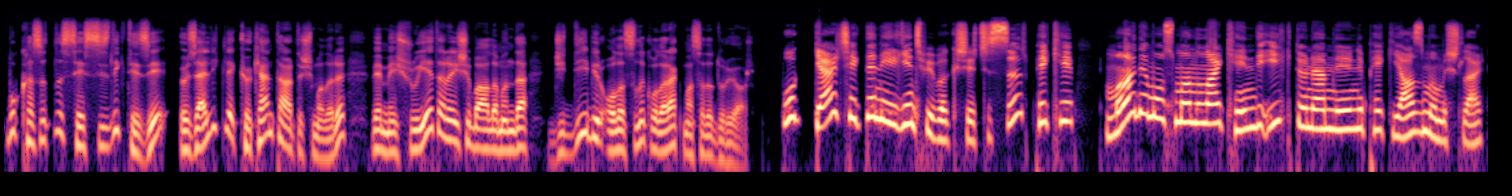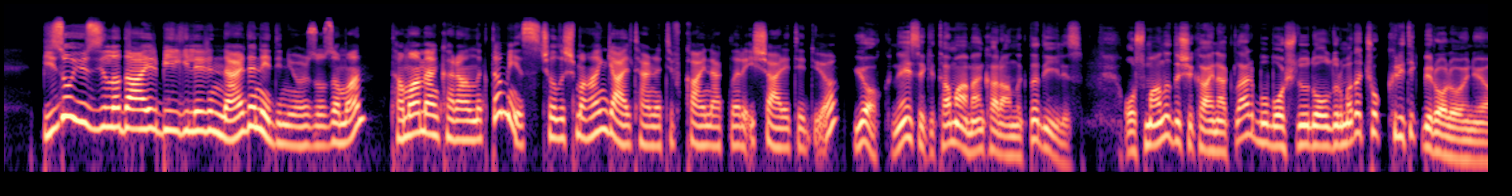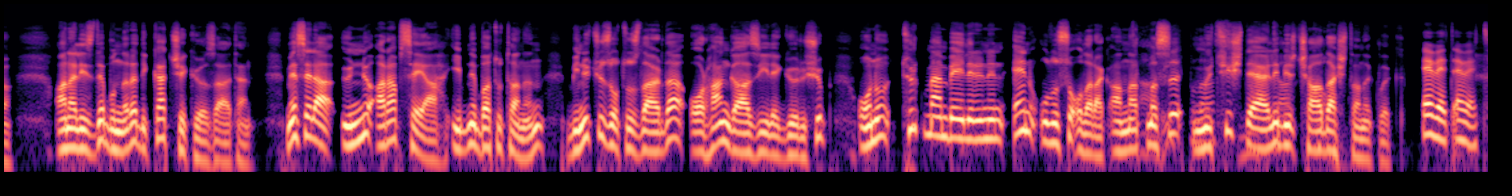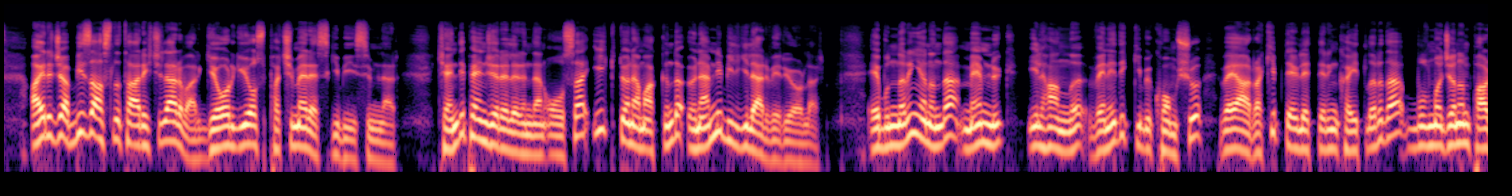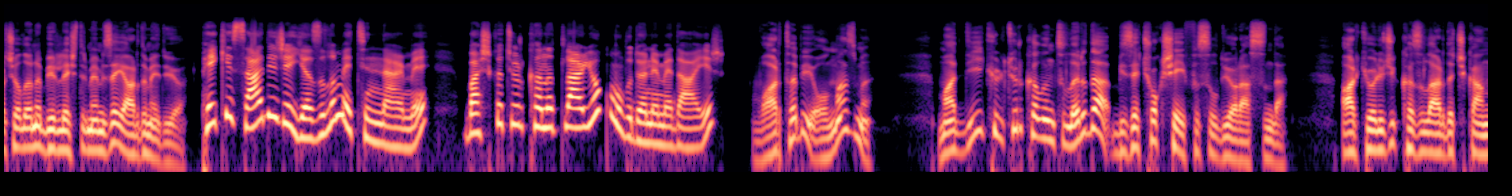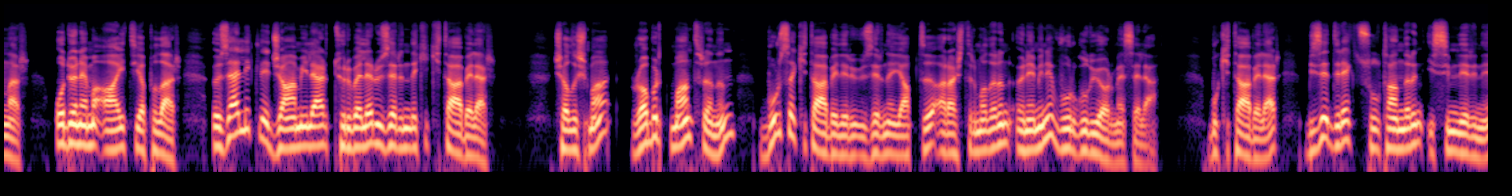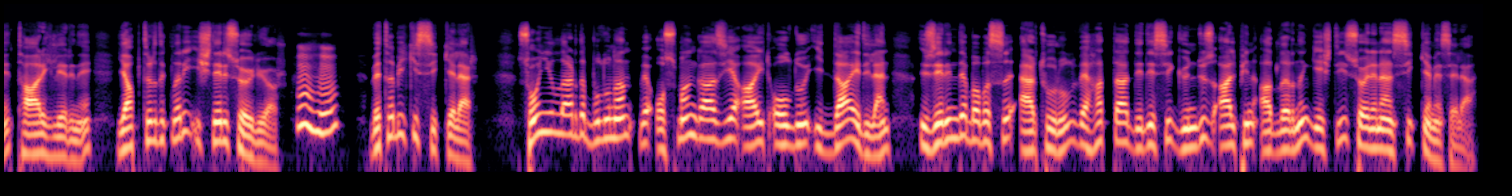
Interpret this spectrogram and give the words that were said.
Bu kasıtlı sessizlik tezi özellikle köken tartışmaları ve meşruiyet arayışı bağlamında ciddi bir olasılık olarak masada duruyor. Bu gerçekten ilginç bir bakış açısı. Peki madem Osmanlılar kendi ilk dönemlerini pek yazmamışlar, biz o yüzyıla dair bilgileri nereden ediniyoruz o zaman? Tamamen karanlıkta mıyız? Çalışma hangi alternatif kaynakları işaret ediyor? Yok, neyse ki tamamen karanlıkta değiliz. Osmanlı dışı kaynaklar bu boşluğu doldurmada çok kritik bir rol oynuyor. Analizde bunlara dikkat çekiyor zaten. Mesela ünlü Arap seyyah İbni Batuta'nın 1330'larda Orhan Gazi ile görüşüp onu Türk menbeylerinin en ulusu olarak anlatması müthiş değerli bir çağdaş tanıklık. Evet, evet. Ayrıca Bizanslı tarihçiler var, Georgios Pachimeres gibi isimler. Kendi pencerelerinden olsa ilk dönem hakkında önemli bilgiler veriyorlar. E bunların yanında Memlük, İlhanlı, Venedik gibi komşu veya rakip devletlerin kayıtları da bulmacanın parçalarını birleştirmemize yardım ediyor. Peki sadece yazılı metinler mi? Başka tür kanıtlar yok mu bu döneme dair? Var tabii, olmaz mı? Maddi kültür kalıntıları da bize çok şey fısıldıyor aslında. Arkeolojik kazılarda çıkanlar, o döneme ait yapılar, özellikle camiler, türbeler üzerindeki kitabeler. Çalışma, Robert Mantra'nın Bursa kitabeleri üzerine yaptığı araştırmaların önemini vurguluyor mesela. Bu kitabeler bize direkt sultanların isimlerini, tarihlerini, yaptırdıkları işleri söylüyor. Hı hı. Ve tabii ki sikkeler. Son yıllarda bulunan ve Osman Gazi'ye ait olduğu iddia edilen, üzerinde babası Ertuğrul ve hatta dedesi Gündüz Alp'in adlarının geçtiği söylenen sikke mesela.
